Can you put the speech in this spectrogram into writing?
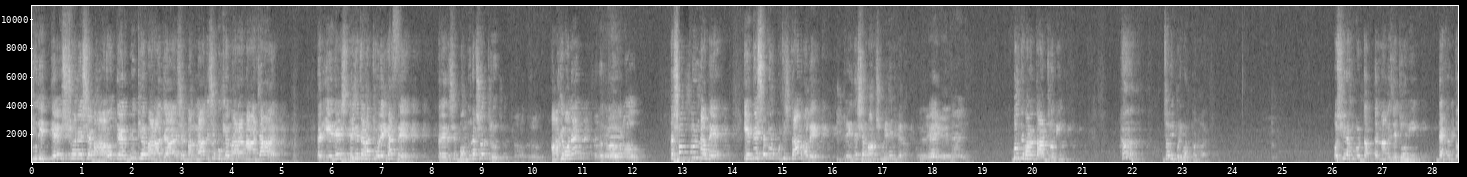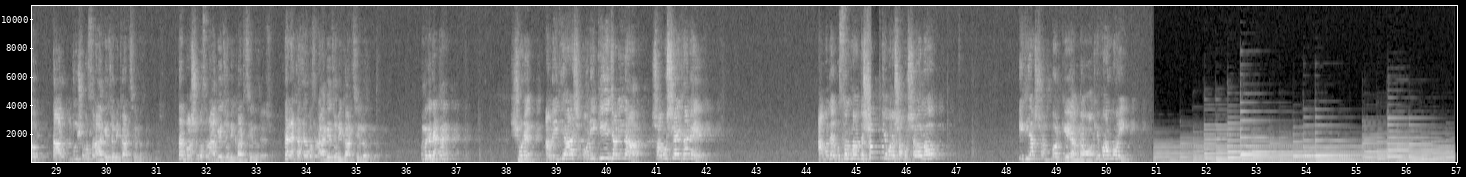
যদি তেইশ সনে সে ভারতের বুকে মারা যায়, সে বাংলাদেশের বুকে মারা না যায়, তাহলে এ দেশ থেকে যারা চলে গেছে তারা এদেশের বন্ধুরা শত্রু। আমাকে বলেন? তা শত্রুর নামে এ দেশে কোন প্রতিষ্ঠান হবে এটা এ দেশের মানুষ মেনে নিবে না। বলতে পারেন তার জমি। হ্যাঁ জমি পরিবর্তন হয়। অশ্বিনা কুমার দত্তের নামে যে জমি, দেখেন তো দুইশো বছর আগে জমি কার্ড ছিল। তার পাঁচশো বছর আগে জমি কার্ড ছিল। তার এক হাজার বছর আগে জমি কার্ড ছিল। আমাকে দেখান। শোনেন, আমরা ইতিহাস অনেকেই জানি না, সমস্যা এখানে। আমাদের মুসলমানদের সবচেয়ে বড় সমস্যা হলো, ইতিহাস সম্পর্কে আমরা ওয়াকিবহাল নই।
